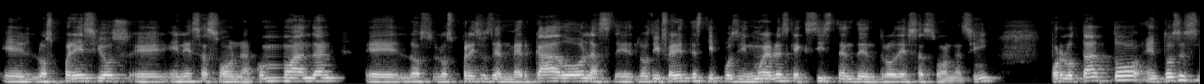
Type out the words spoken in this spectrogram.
eh, los precios eh, en esa zona, cómo andan eh, los, los, precios del mercado, las, los diferentes tipos de inmuebles que existen dentro de esa zona, ¿sí? Por lo tanto, entonces,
